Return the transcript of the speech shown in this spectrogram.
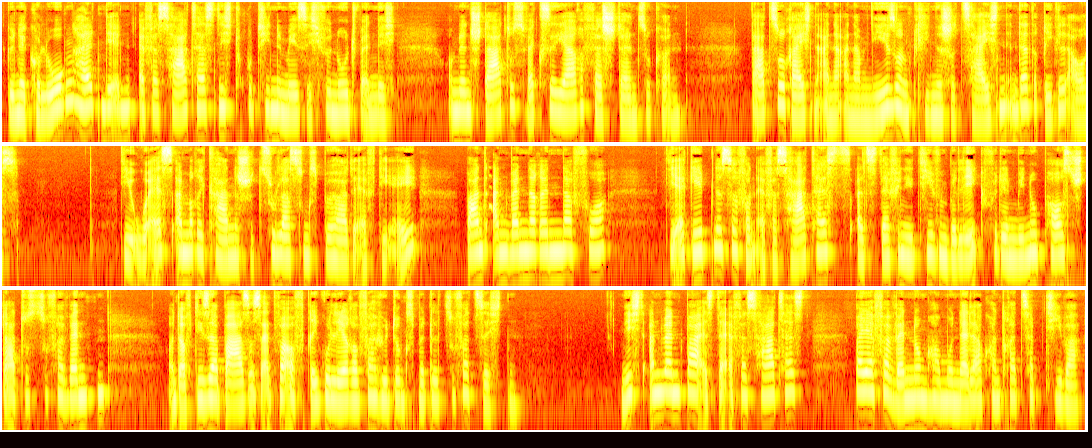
Gynäkologen halten den FSH-Test nicht routinemäßig für notwendig, um den Status Wechseljahre feststellen zu können. Dazu reichen eine Anamnese und klinische Zeichen in der Regel aus. Die US-amerikanische Zulassungsbehörde FDA warnt Anwenderinnen davor, die Ergebnisse von FSH-Tests als definitiven Beleg für den Menopausenstatus zu verwenden und auf dieser Basis etwa auf reguläre Verhütungsmittel zu verzichten. Nicht anwendbar ist der FSH-Test bei der Verwendung hormoneller Kontrazeptiva,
